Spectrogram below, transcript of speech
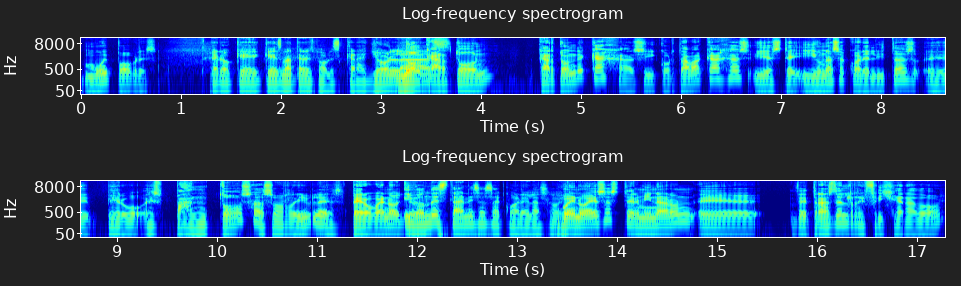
muy pobres. ¿Pero qué, qué es materiales pobres? ¿Carayolas? No, cartón. Cartón de cajas, sí, cortaba cajas y este y unas acuarelitas, eh, pero espantosas, horribles. Pero bueno, ¿Y yo, dónde están esas acuarelas hoy? bueno, esas terminaron eh, detrás del refrigerador.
